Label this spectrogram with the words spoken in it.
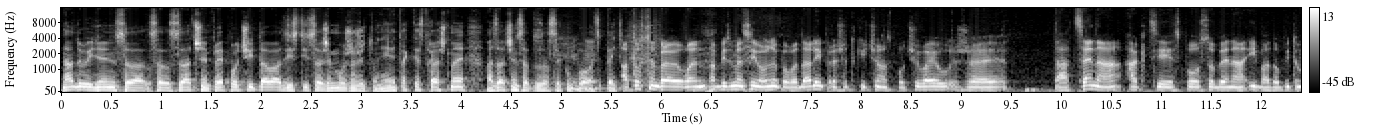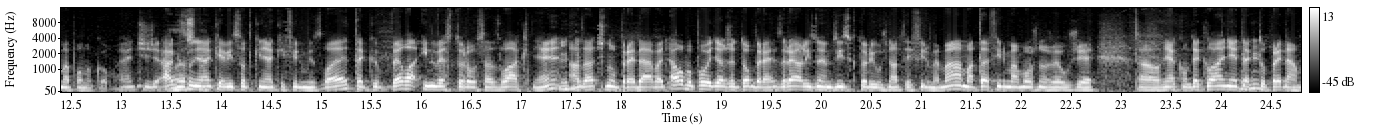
Na druhý deň sa, sa začne prepočítavať, zistí sa, že možno, že to nie je také strašné a začne sa to zase kupovať späť. A to chcem práve len, aby sme si možno povedali pre všetkých, čo nás počúvajú, že tá cena akcie je spôsobená iba dopytom a ponukou. He? Čiže ak no, sú nejaké výsledky nejaké firmy zlé, tak veľa investorov sa zlákne uh-huh. a mhm. začnú predávať, alebo povedia, že dobre, zrealizujem zisk, ktorý už na tej firme mám a tá firma možno, že už je v nejakom dekláne, uh-huh. tak mhm. to predám.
